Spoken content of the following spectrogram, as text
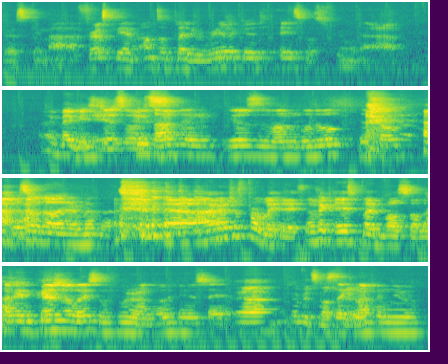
First game, uh, first game, Anton played really good. Ace was really, uh, I think maybe It's just on something, use one good ult. That's all. That's all I remember. yeah, I just probably Ace. I think Ace played more solid. I mean, casual ace of Furon, what can you say? Yeah, maybe it's not It's like fair. nothing new.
